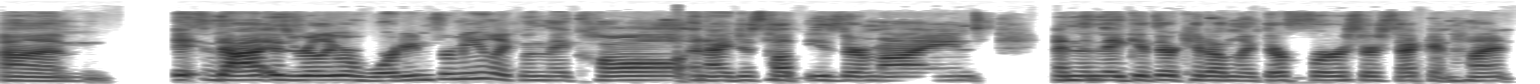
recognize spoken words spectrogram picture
um, it, that is really rewarding for me. Like when they call and I just help ease their mind and then they get their kid on like their first or second hunt.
